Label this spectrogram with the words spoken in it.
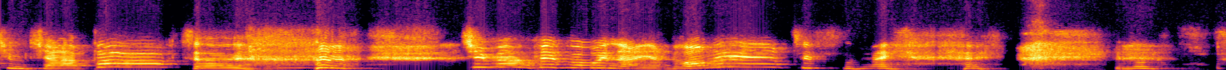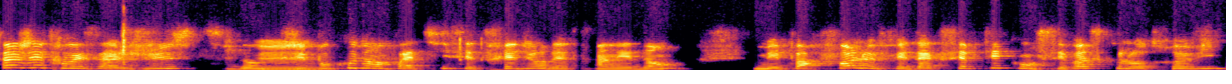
Tu me tiens la porte? Tu m'as pris pour une arrière-grand-mère Tu fous de ma gueule Donc, ça, j'ai trouvé ça juste. Donc, j'ai hmm. beaucoup d'empathie. C'est très dur d'être un aidant. Mais parfois, le fait d'accepter qu'on ne sait pas ce que l'autre vit,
